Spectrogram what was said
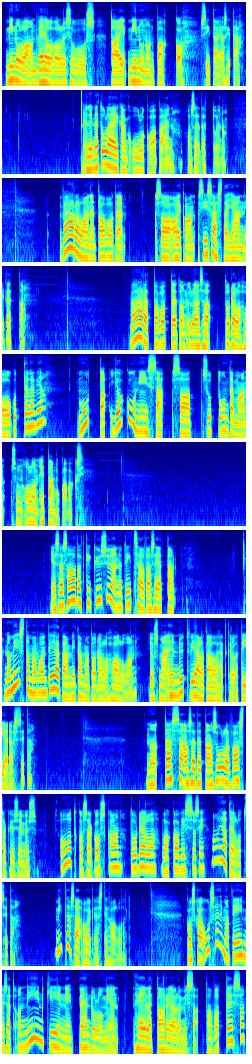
minulla on velvollisuus tai minun on pakko sitä ja sitä. Eli ne tulee ikään kuin ulkoapäin asetettuina. Vääränlainen tavoite saa aikaan sisäistä jännitettä. Väärät tavoitteet on yleensä todella houkuttelevia, mutta joku niissä saa sut tuntemaan sun olon epämukavaksi. Ja sä saatatkin kysyä nyt itseltäsi, että no mistä mä voin tietää, mitä mä todella haluan, jos mä en nyt vielä tällä hetkellä tiedä sitä. No tässä asetetaan sulle vastakysymys. Ootko sä koskaan todella vakavissasi ajatellut sitä? Mitä sä oikeasti haluat? Koska useimmat ihmiset on niin kiinni pendulumien heille tarjoilemissa tavoitteissa,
